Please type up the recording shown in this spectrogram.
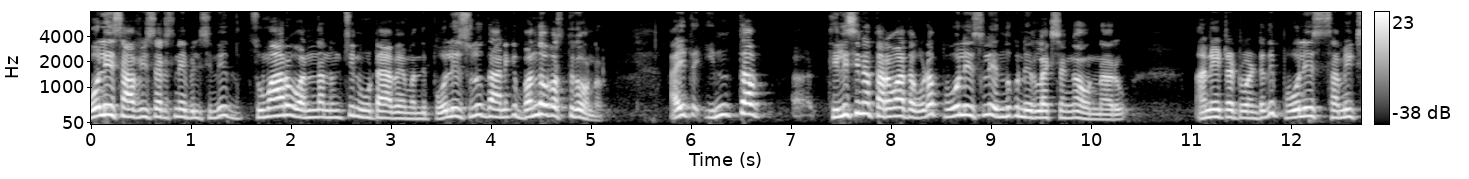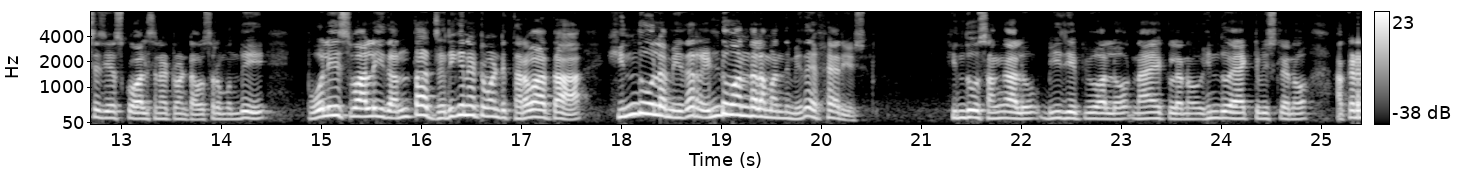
పోలీస్ ఆఫీసర్స్నే పిలిచింది. సుమారు వంద నుంచి నూట యాభై మంది పోలీసులు దానికి బందోబస్తుగా ఉన్నారు. అయితే ఇంత తెలిసిన తర్వాత కూడా పోలీసులు ఎందుకు నిర్లక్ష్యంగా ఉన్నారు? అనేటటువంటిది పోలీస్ సమీక్ష చేసుకోవాల్సినటువంటి అవసరం ఉంది. పోలీస్ వాళ్ళు ఇదంతా జరిగినటువంటి తర్వాత హిందువుల మీద రెండు వందల మంది మీద ఎఫ్ఐఆర్ చేశారు. హిందూ సంఘాలు బీజేపీ వాళ్ళు నాయకులను హిందూ యాక్టివిస్టులను అక్కడ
